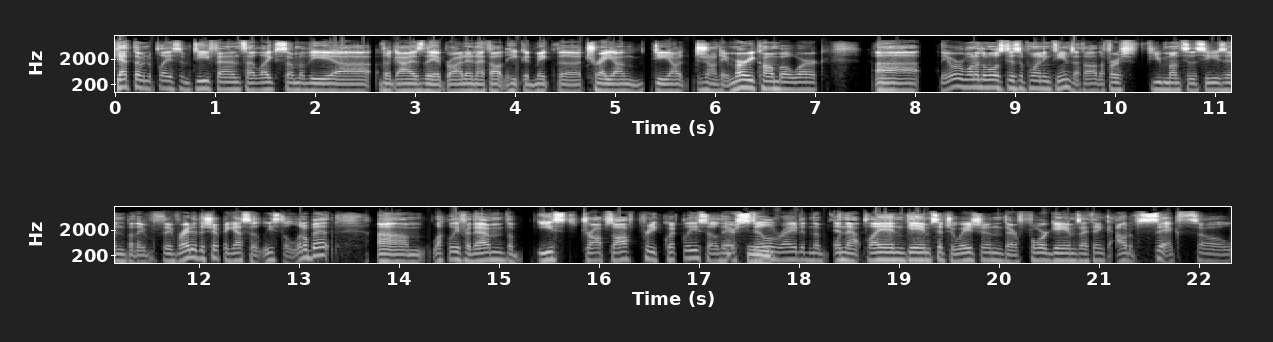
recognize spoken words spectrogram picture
get them to play some defense. I liked some of the uh, the guys they had brought in. I thought he could make the Trae Young De- Dejounte Murray combo work. Uh, they were one of the most disappointing teams I thought the first few months of the season, but they've they've righted the ship, I guess, at least a little bit. Um, luckily for them, the East drops off pretty quickly, so they're still right in the in that play-in game situation. They're four games, I think, out of six. So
